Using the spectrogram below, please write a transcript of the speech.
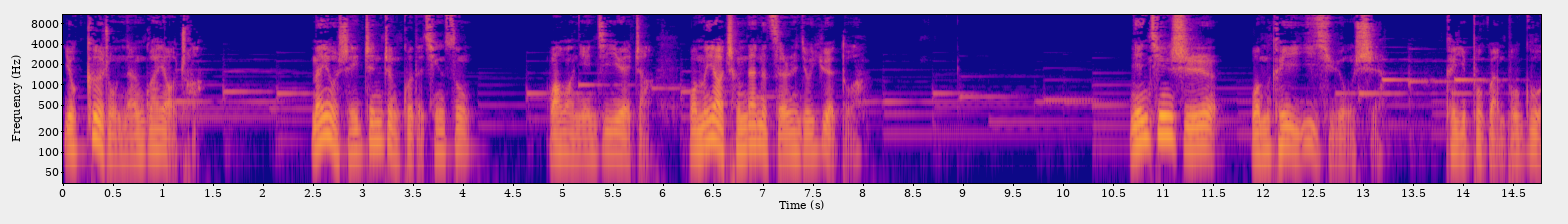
有各种难关要闯，没有谁真正过得轻松。往往年纪越长，我们要承担的责任就越多。年轻时，我们可以意气用事，可以不管不顾；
